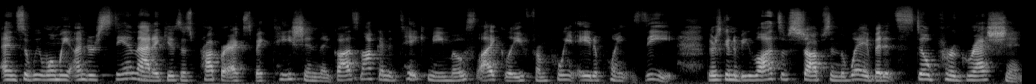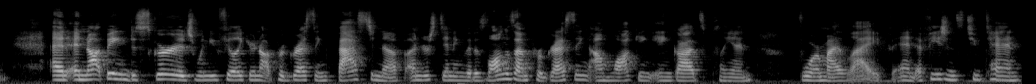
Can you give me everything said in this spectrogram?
And so we, when we understand that, it gives us proper expectation that God's not going to take me most likely from point A to point Z there's going to be lots of stops in the way, but it's still progression. And and not being discouraged when you feel like you're not progressing fast enough, understanding that as long as I'm progressing, I'm walking in God's plan for my life. And Ephesians 2:10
